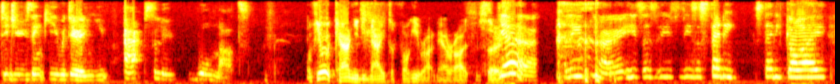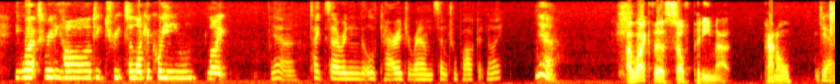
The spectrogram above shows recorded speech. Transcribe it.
did you think you were doing? You absolute walnut." if you were Karen, you'd be married to Foggy right now, right? So Yeah, and he's you know he's a, he's he's a steady steady guy. He works really hard. He treats her like a queen. Like Yeah, takes her in a little carriage around Central Park at night. yeah, I like the self pity Matt panel Yeah.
